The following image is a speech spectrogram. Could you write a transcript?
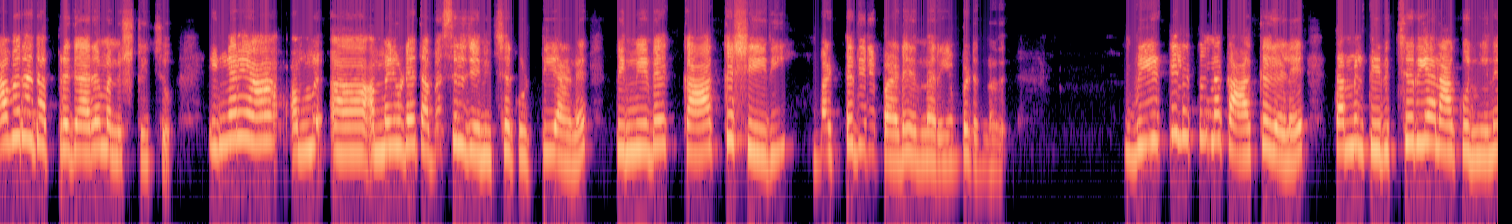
അവരത് അപ്രകാരം അനുഷ്ഠിച്ചു. ഇങ്ങനെ ആ അമ്മ അമ്മയുടെ തപസ്സിൽ ജനിച്ച കുട്ടിയാണ് പിന്നീട് കാക്കശ്ശേരി ഭട്ടതിരിപ്പാട് എന്നറിയപ്പെടുന്നത്. വീട്ടിലെത്തുന്ന കാക്കകളെ തമ്മിൽ തിരിച്ചറിയാൻ ആ കുഞ്ഞിന്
